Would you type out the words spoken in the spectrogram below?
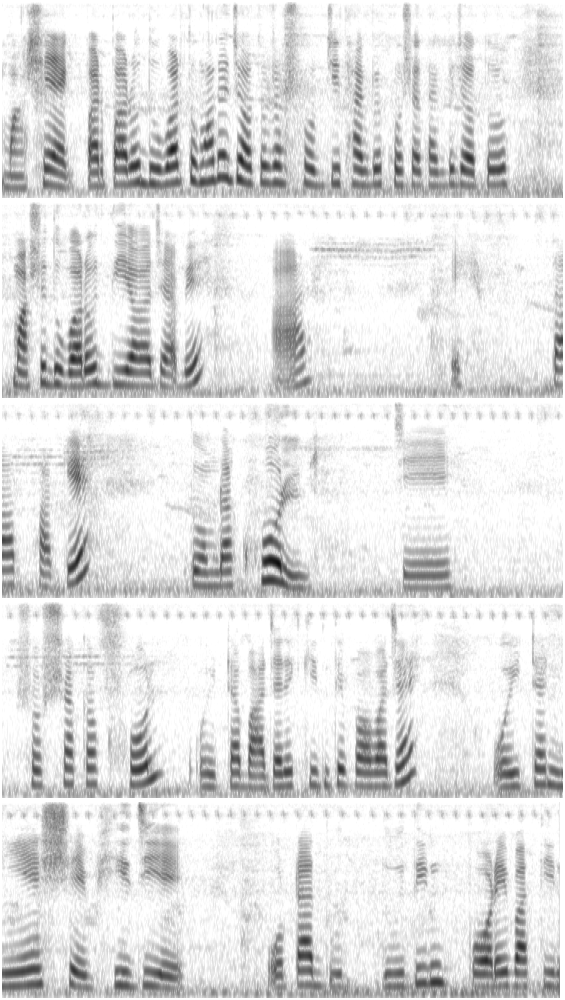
মাসে একবার পারো, দুবার তোমাদের যতটা সবজি থাকবে, খোসা থাকবে, যত মাসে দুবারও দেওয়া যাবে। আর তার ফাঁকে তোমরা খোল যে সর্ষাকা খোল, ওইটা বাজারে কিনতে পাওয়া যায়। ওইটা নিয়ে এসে ভিজিয়ে ওটা দু দিন পরে বা তিন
